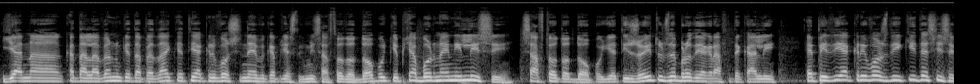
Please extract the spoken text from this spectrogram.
για να καταλαβαίνουν και τα παιδάκια τι ακριβώς συνέβη κάποια στιγμή σε αυτόν τον τόπο και ποια μπορεί να είναι η λύση σε αυτόν τον τόπο. Γιατί η ζωή τους δεν προδιαγράφεται καλή, επειδή ακριβώς διοικείτε εσεί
